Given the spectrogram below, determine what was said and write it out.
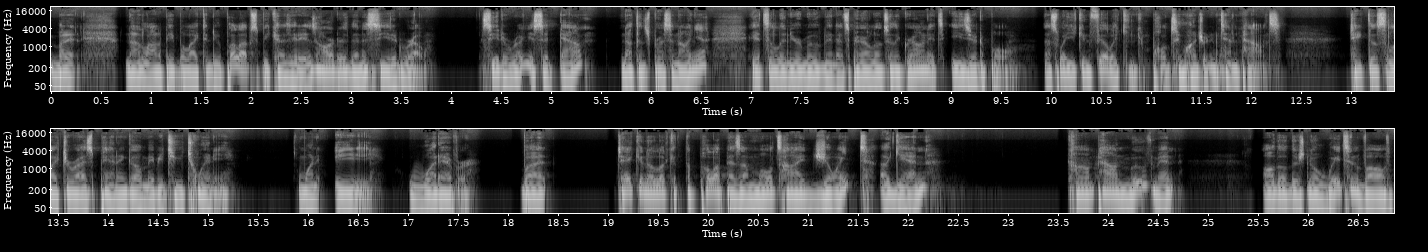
But it, not a lot of people like to do pull ups because it is harder than a seated row. Seated row, you sit down, Nothing's pressing on you. It's a linear movement that's parallel to the ground. It's easier to pull. That's why you can feel like you can pull 210 pounds. Take the selectorized pen and go maybe 220, 180, whatever. But taking a look at the pull up as a multi joint, again, compound movement, although there's no weights involved,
